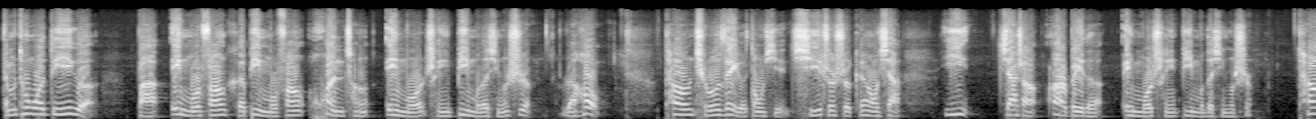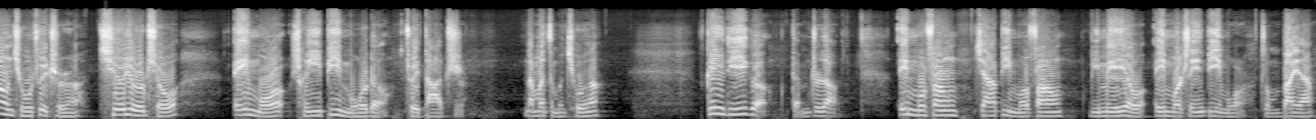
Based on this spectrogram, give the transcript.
咱们通过第一个，把 a 模方和 b 模方换成 a 模乘以 b 模的形式，然后，它让求这个东西，其实是根号下一加上二倍的 a 模乘以 b 模的形式。它让求最值，其实就是求 a 模乘以 b 模的最大值。那么怎么求呢？根据第一个，咱们知道 a 模方加 b 模方。里面也有 a 模乘以 b 模，怎么办呀？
